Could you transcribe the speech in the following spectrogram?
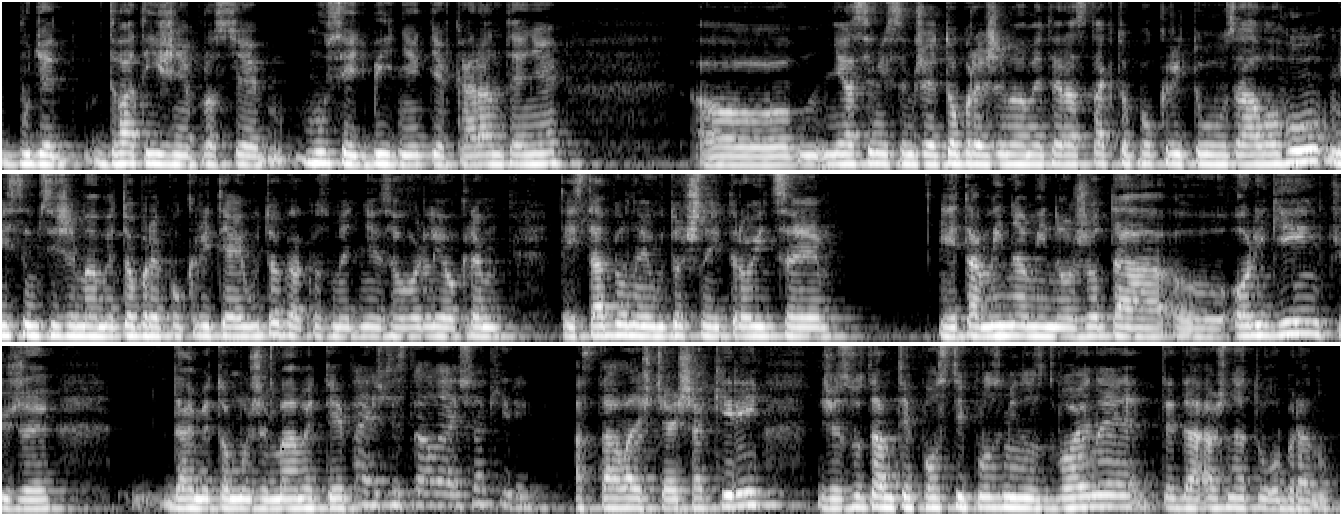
bude dva týždne proste musieť byť niekde v karanténe Ehm, ja si myslím, že je dobré, že máme teraz takto pokrytú zálohu. Myslím si, že máme dobre pokrytý aj útok, ako sme dnes hovorili, okrem tej stabilnej útočnej trojice je tam Minamino, Žota, ehm, Origi, čiže dajme tomu, že máme tie... A ešte stále aj Shakiri. A stále ešte aj Shakiri, že sú tam tie posty plus minus dvojené, teda až na tú obranu.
